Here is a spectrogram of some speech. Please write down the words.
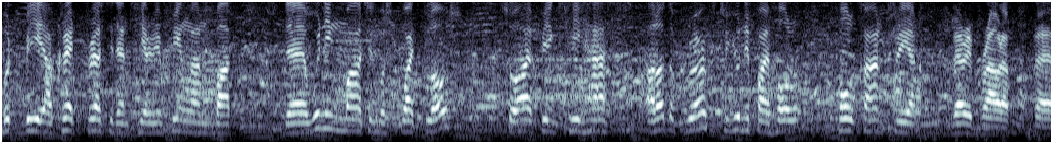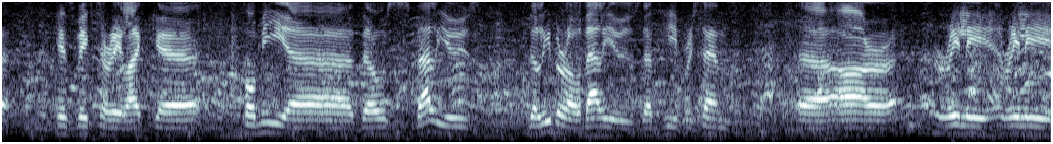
would be a great president here in Finland but the winning margin was quite close so I think he has a lot of work to unify whole whole country and very proud of uh, his victory like uh, for me uh, those values the liberal values that he presents uh, are really, really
